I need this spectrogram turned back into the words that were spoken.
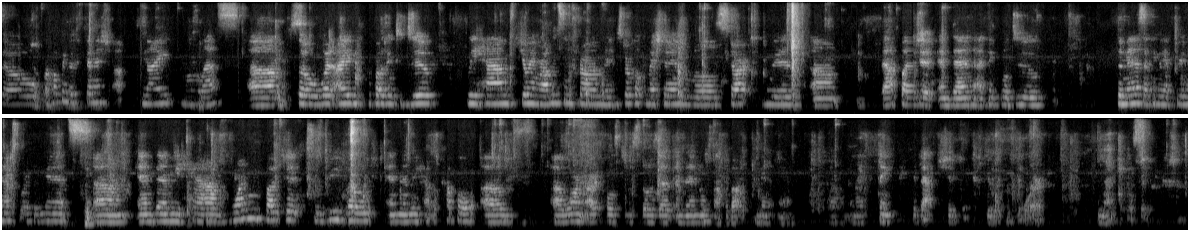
So we're hoping to finish up tonight, more or less. Um, so what I'm proposing to do, we have Joanne Robinson from the Historical Commission. We'll start with, um, that budget and then I think we'll do the minutes. I think we have three nights worth of minutes. Um, and then we have one budget to revote and then we have a couple of uh, warrant articles to dispose of, and then we'll talk about Minuteman. Um, And I think that that should do it for tonight, we'll see.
